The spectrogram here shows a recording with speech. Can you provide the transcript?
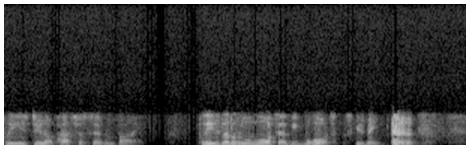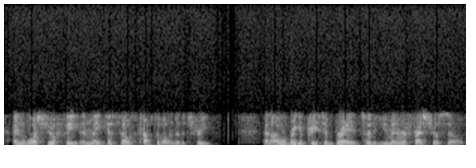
please do not pass your servant by. Please let a little water be brought, excuse me, and wash your feet, and make yourselves comfortable under the tree. And I will bring a piece of bread, so that you may refresh yourselves.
